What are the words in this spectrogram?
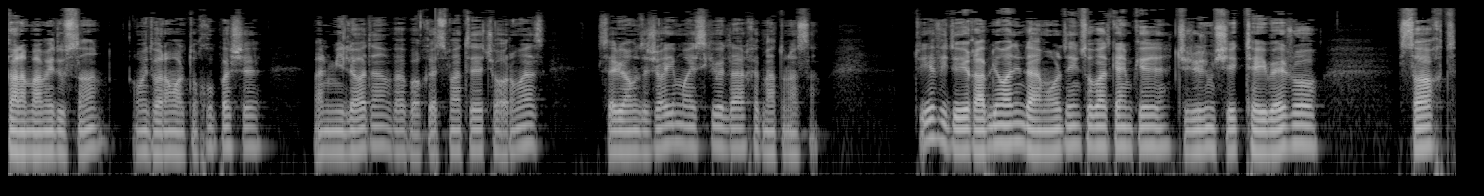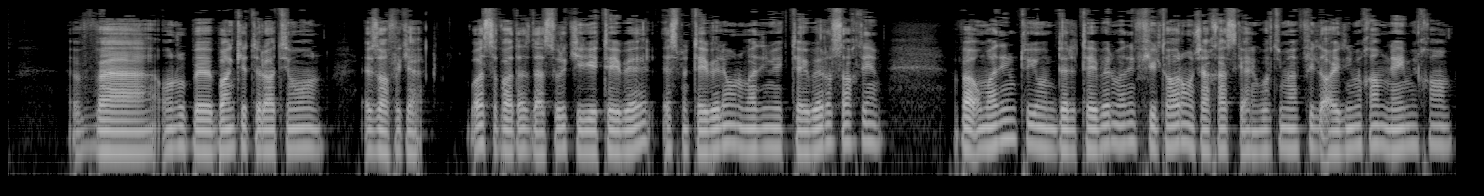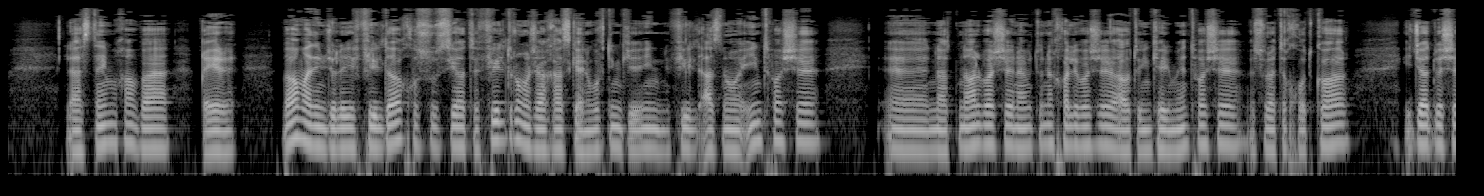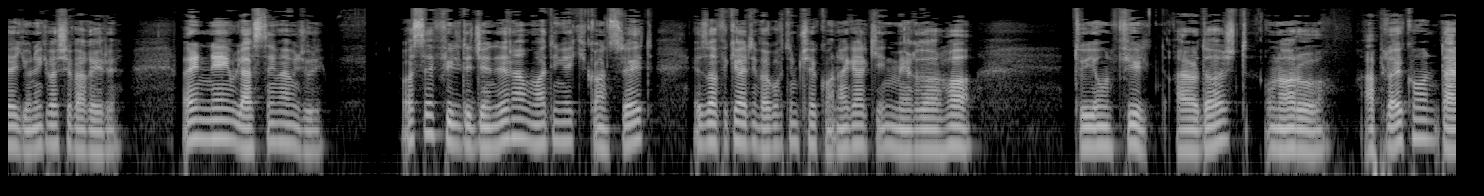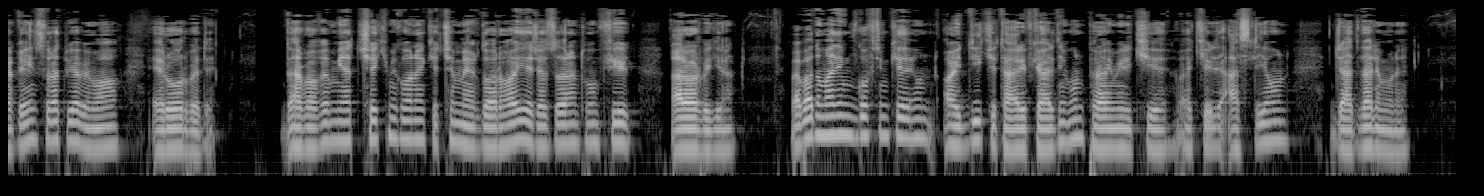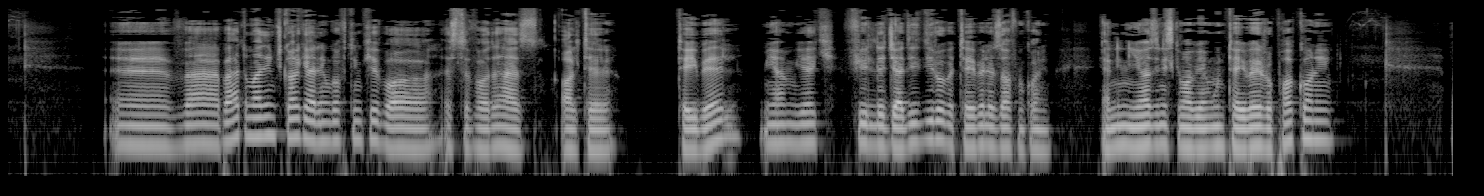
سلام به همه دوستان. امیدوارم حالتون خوب باشه. من میلادم و با قسمت چهارم از سری آموزش های MySQL در خدمتتون هستم. توی ویدیوی قبلی اومدیم در مورد این صحبت کردیم که چجوری میشه یک table رو ساخت و اون رو به بانک اطلاعاتیمون اضافه کرد. با استفاده از دستور create table اسم table مون اومدیم یک table رو ساختیم و اومدیم توی اون دل table اومدیم field ها رو مشخص کردیم. گفتیم من field ID می‌خوام name می‌خوام. last name می‌خوام و غیره. و اومدیم جلوی field ها خصوصیات field رو مشخص کردیم. گفتیم که این field از نوع int باشه not null باشه نمی‌تونه خالی باشه auto increment باشه به صورت خودکار ایجاد بشه unique باشه و غیره. برای name last name همینجوری. واسه field gender هم اومدیم یک constraint اضافه کردیم و گفتیم چک کن. اگر که این مقدارها توی اون field قرار داشت اونا رو apply کن در غیر صورت بیا به ما error بده. در واقع میاد چک می‌کنه که چه مقدارهایی اجازه دارن تو اون field قرار بگیرن. و بعد اومدیم گفتیم که اون ID که تعریف کردیم اون primary key ه و کلید اصلی اون جدولمونه. و بعد اومدیم چیکار کردیم؟ گفتیم که با استفاده از alter table میام یک field جدیدی رو به table اضافه می‌کنیم. یعنی نیازی نیست که ما بیایم اون table رو پاک کنیم.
